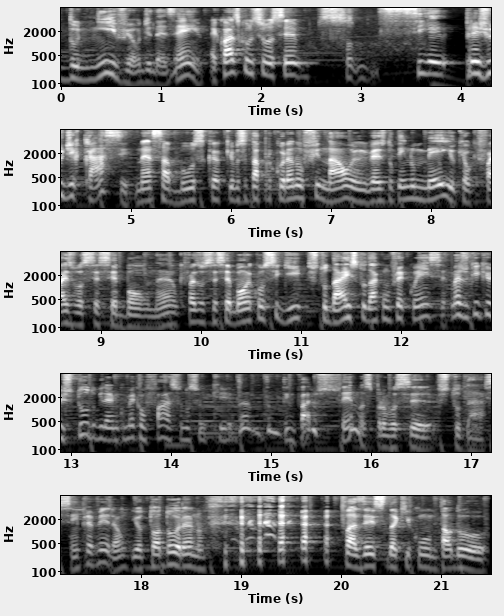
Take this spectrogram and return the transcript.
do nível de desenho, é quase como se você se prejudicasse nessa busca que você tá procurando o final ao invés do tem no meio, que é o que faz você ser bom, né? O que faz você ser bom é conseguir estudar e estudar com frequência. Mas o que que eu estudo, Guilherme? Como é que eu faço? Não sei o que. Tem vários temas para você estudar. Sempre é verão. E eu tô adorando fazer isso daqui com um tal do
